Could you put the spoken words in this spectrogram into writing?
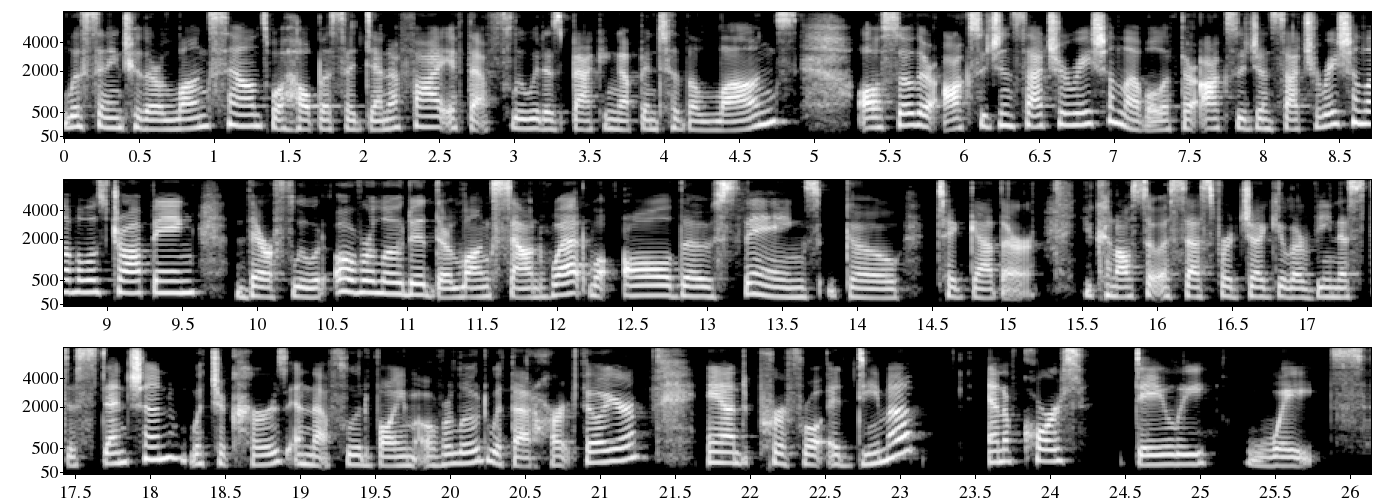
Listening to their lung sounds will help us identify if that fluid is backing up into the lungs. Also, their oxygen saturation level. If their oxygen saturation level is dropping, their fluid overloaded, their lungs sound wet, well, all those things go together. You can also assess for jugular venous distension, which occurs in that fluid volume overload with that heart failure, and peripheral edema, and of course, daily weights.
